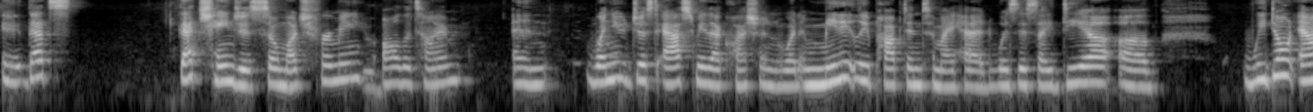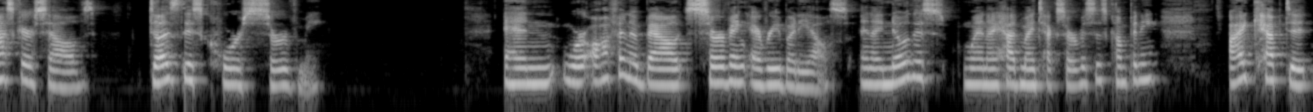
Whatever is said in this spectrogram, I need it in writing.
Eh, that's that changes so much for me mm-hmm. all the time. And when you just asked me that question, what immediately popped into my head was this idea of we don't ask ourselves, does this course serve me? And we're often about serving everybody else. And I know this when I had my tech services company. I kept it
